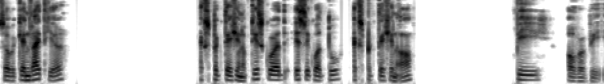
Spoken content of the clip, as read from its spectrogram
So we can write here expectation of t squared is equal to expectation of p over v.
